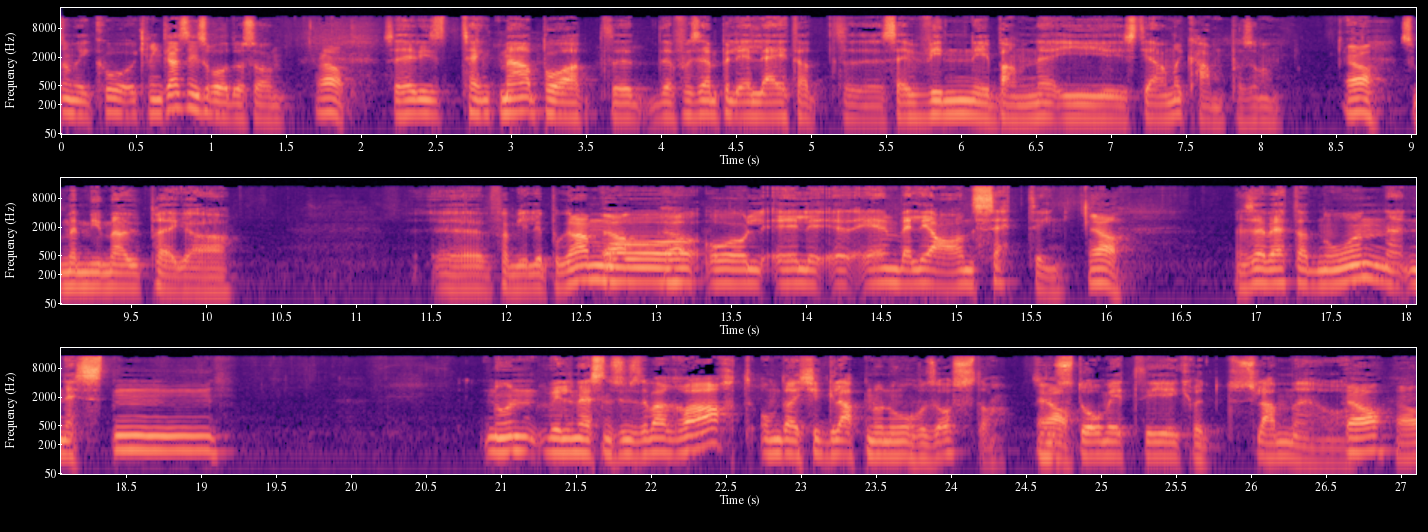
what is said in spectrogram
sånn i Kringkastingsrådet og sånn, Ja. så har de tenkt mer på at eh, det f.eks. er leit at eh, si Vinni banner i Stjernekamp og sånn, ja. som er mye mer utprega eh, familieprogram Ja, og, og er, er en veldig annen setting. ja. Mens jeg vet at noen nesten Noen ville nesten synes det var rart om det ikke glapp noen ord hos oss, da. Som står midt i kruttslammet og Ja, ja.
